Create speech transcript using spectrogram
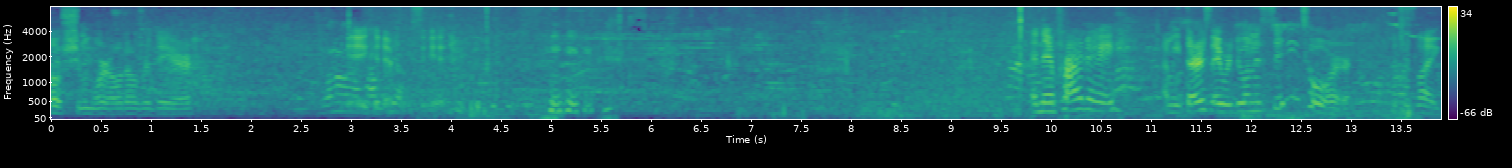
Ocean World over there. Yeah, you can definitely see it. and then Friday, I mean Thursday, we're doing the city tour, which is like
